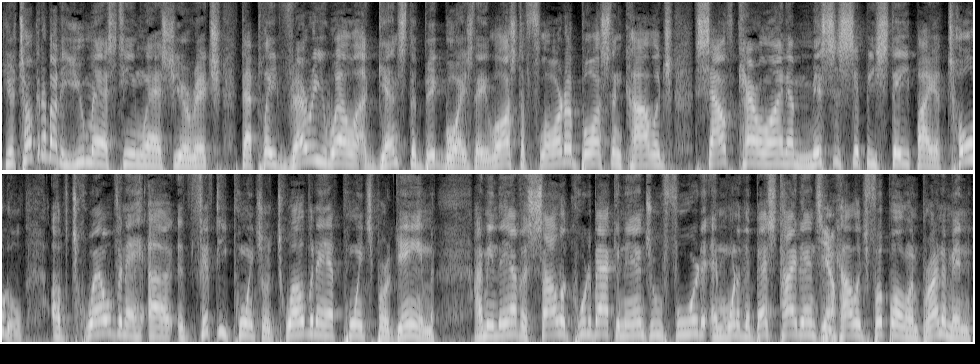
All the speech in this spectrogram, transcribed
you're talking about a UMass team last last year, Rich, that played very well against the big boys. They lost to Florida, Boston College, South Carolina, Mississippi State by a total of 12 and a, uh, 50 points or 12 and a half points per game. I mean, they have a solid quarterback in Andrew Ford and one of the best tight ends in college football in Breneman.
